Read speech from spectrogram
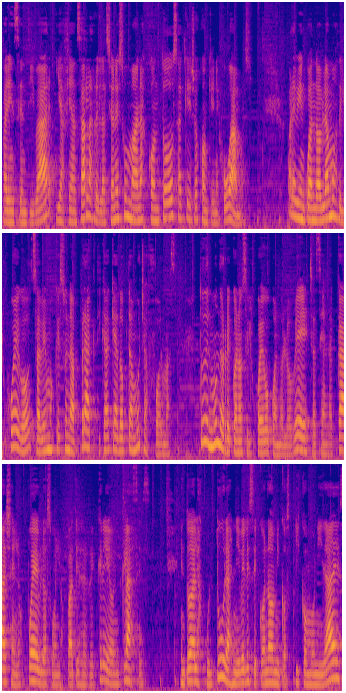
para incentivar y afianzar las relaciones humanas con todos aquellos con quienes jugamos. Ahora bien, cuando hablamos del juego, sabemos que es una práctica que adopta muchas formas, todo el mundo reconoce el juego cuando lo ve, ya sea en la calle, en los pueblos o en los patios de recreo, en clases. En todas las culturas, niveles económicos y comunidades,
